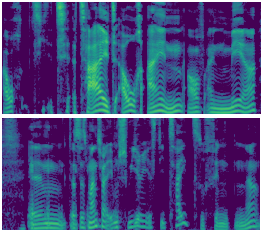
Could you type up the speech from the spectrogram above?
auch zahlt auch ein auf ein Meer, ähm, dass es manchmal eben schwierig ist, die Zeit zu finden, ne?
